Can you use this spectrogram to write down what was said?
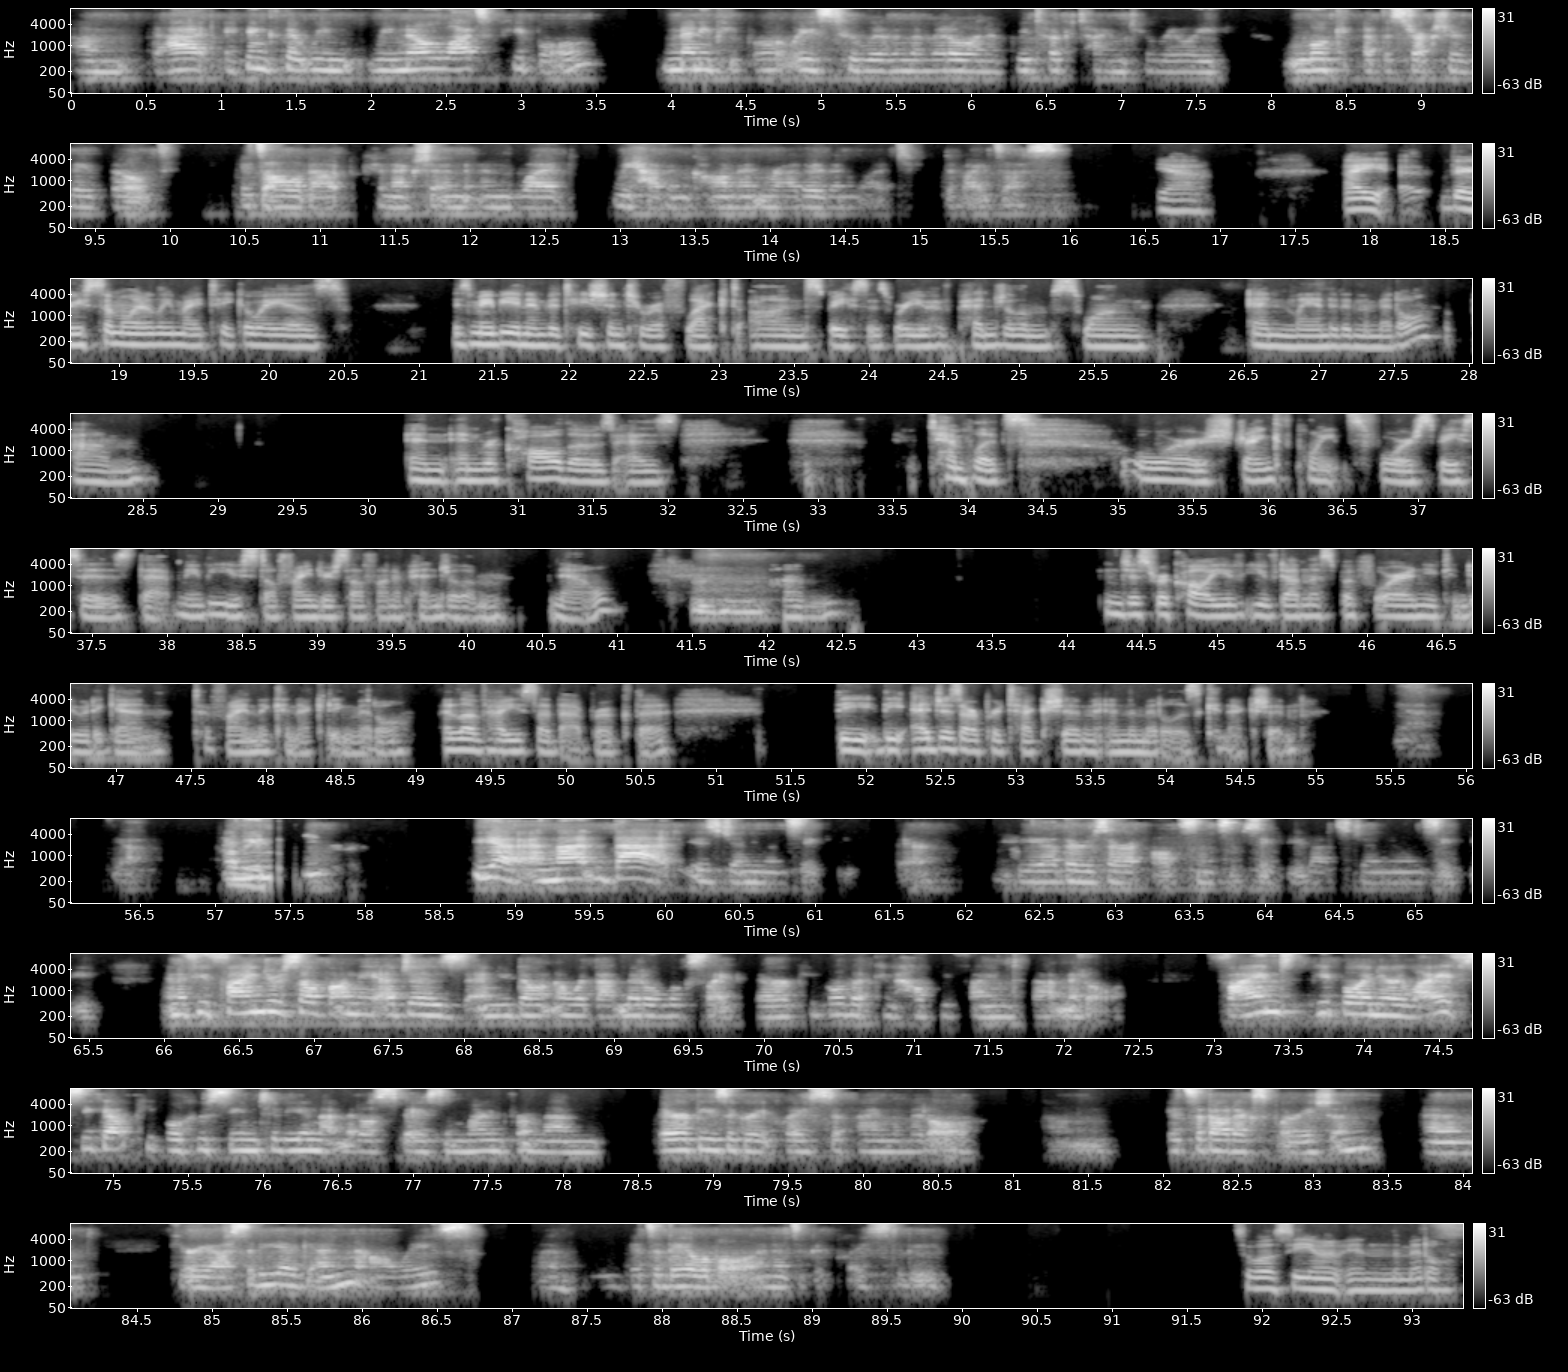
um, that I think that we we know lots of people, many people at least, who live in the middle. And if we took time to really look at the structure they've built, it's all about connection and what we have in common rather than what divides us. Yeah. I uh, very similarly, my takeaway is is maybe an invitation to reflect on spaces where you have pendulum swung and landed in the middle um, and and recall those as templates or strength points for spaces that maybe you still find yourself on a pendulum now mm-hmm. um, and just recall you've you've done this before and you can do it again to find the connecting middle i love how you said that brooke the the the edges are protection and the middle is connection. Yeah. Yeah. And you, yeah and that that is genuine safety there. The others are a false sense of safety that's genuine safety. And if you find yourself on the edges and you don't know what that middle looks like there are people that can help you find that middle. Find people in your life seek out people who seem to be in that middle space and learn from them. Therapy is a great place to find the middle. Um, it's about exploration and curiosity again, always. Um, it's available and it's a good place to be. So we'll see you in the middle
